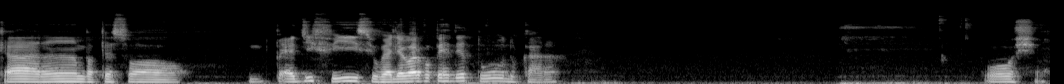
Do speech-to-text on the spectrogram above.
Caramba, pessoal. É difícil, velho. Agora eu vou perder tudo, cara. Poxa.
